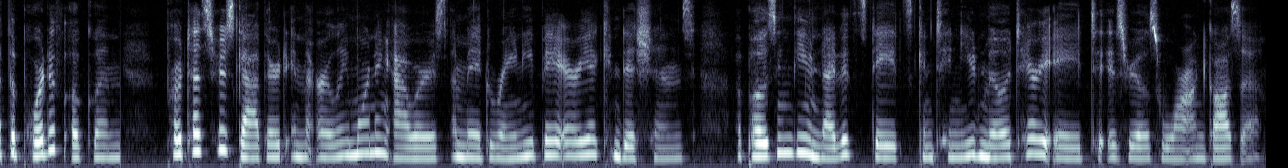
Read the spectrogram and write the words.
At the Port of Oakland, protesters gathered in the early morning hours amid rainy Bay Area conditions, opposing the United States' continued military aid to Israel's war on Gaza.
